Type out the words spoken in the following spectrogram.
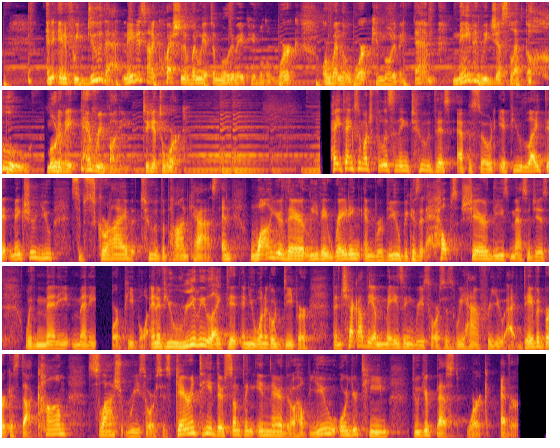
And, and, if we do that, maybe it's not a question of when we have to motivate people to work or when the work can motivate them. Maybe we just let the who motivate everybody to get to work. Hey, thanks so much for listening to this episode. If you liked it, make sure you subscribe to the podcast. And while you're there, leave a rating and review because it helps share these messages with many, many more people. And if you really liked it and you want to go deeper, then check out the amazing resources we have for you at davidburkus.com slash resources. Guaranteed there's something in there that'll help you or your team do your best work ever.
